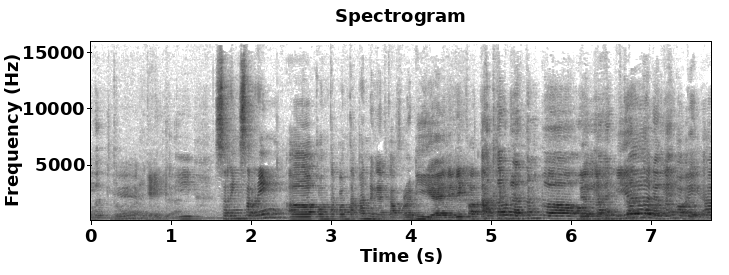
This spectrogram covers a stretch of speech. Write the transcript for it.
betul. Oke. Jadi sering-sering eh, kontak-kontakan dengan Kaprodi ya. Jadi kontak atau datang ke OIA iya kantor datang ke OIA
